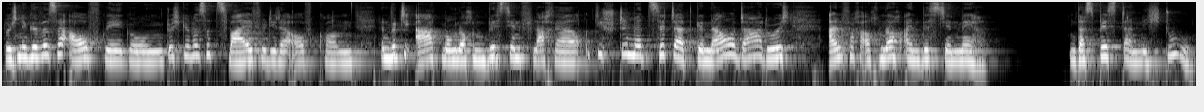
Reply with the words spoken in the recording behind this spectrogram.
durch eine gewisse Aufregung, durch gewisse Zweifel, die da aufkommen. Dann wird die Atmung noch ein bisschen flacher und die Stimme zittert genau dadurch einfach auch noch ein bisschen mehr. Und das bist dann nicht du.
